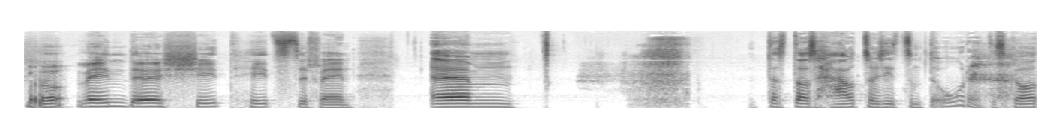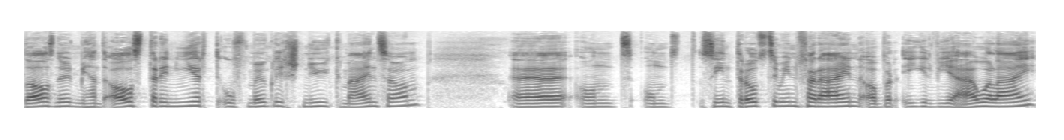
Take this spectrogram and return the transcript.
Ja. Wenn der Shit hits the Fan. Ähm, das, das haut uns jetzt um die Ohren. Das geht alles nicht. Wir haben alles trainiert auf möglichst neu gemeinsam äh, und, und sind trotzdem im Verein, aber irgendwie auch allein.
